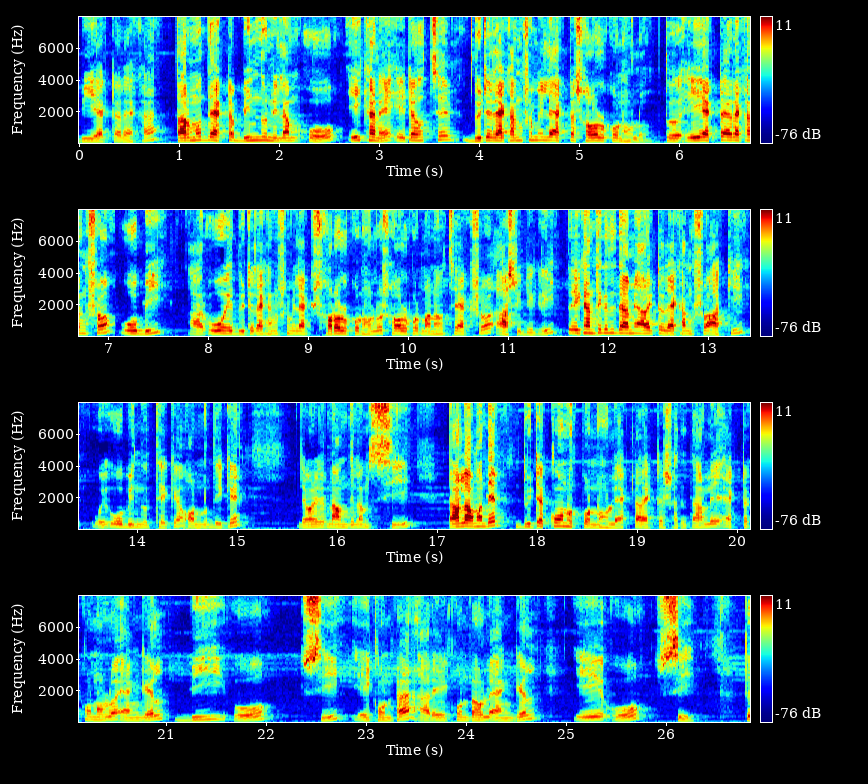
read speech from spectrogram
বি একটা রেখা। তার মধ্যে একটা বিন্দু নিলাম ও। এইখানে এটা হচ্ছে দুইটা রেখাংশ মিলে একটা সরল কোণ হলো। তো এই একটা রেখাংশ ও বি আর ও এই দুইটা রেখাংশ মিলে এক সরল কোণ হলো। সরল কোণ মানে হচ্ছে একশো আশি ডিগ্রি। তো এখান থেকে যদি আমি আরেকটা রেখাংশ আঁকি ওই ও বিন্দু থেকে অন্যদিকে, যেমন এটা নাম দিলাম সি, তাহলে আমাদের দুইটা কোণ উৎপন্ন হলো একটা আরেকটার সাথে। তাহলে একটা কোণ হলো অ্যাঙ্গেল বি ও সি, এই কোণটা, আর এই কোণটা হলো অ্যাঙ্গেল এ ও সি। তো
